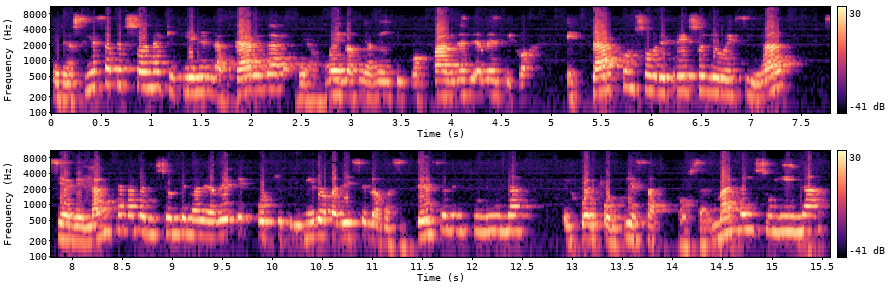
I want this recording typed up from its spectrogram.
Pero si esa persona que tiene la carga de abuelos diabéticos, padres diabéticos, está con sobrepeso y obesidad, se adelanta la aparición de la diabetes porque primero aparece la resistencia a la insulina, el cuerpo empieza a usar más la insulina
